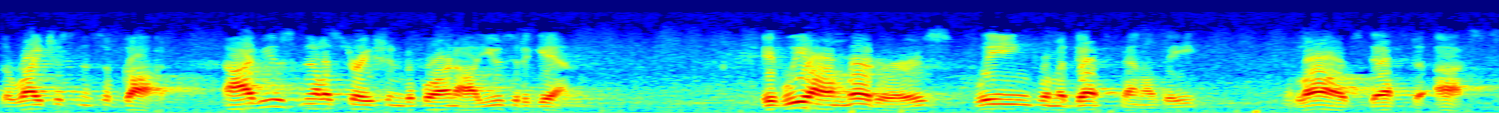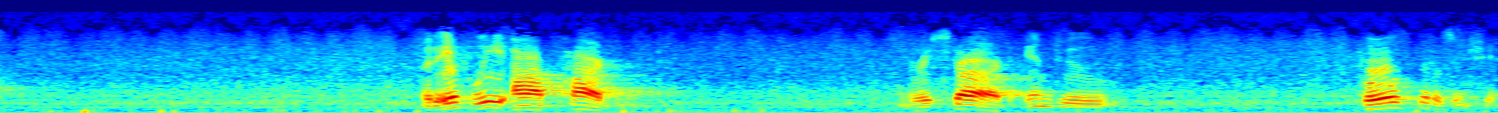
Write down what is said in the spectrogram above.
the righteousness of God. Now, I've used an illustration before, and I'll use it again. If we are murderers fleeing from a death penalty, the law is death to us. But if we are pardoned and restored into full citizenship,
